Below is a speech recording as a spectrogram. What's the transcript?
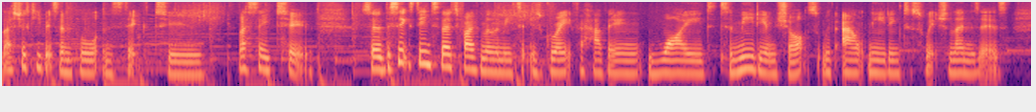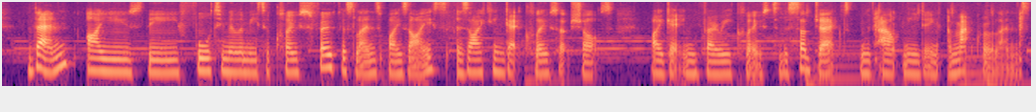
let's just keep it simple and stick to let's say two. So the 16 to 35 millimeter is great for having wide to medium shots without needing to switch lenses. Then I use the 40 millimeter close focus lens by Zeiss as I can get close-up shots by getting very close to the subject without needing a macro lens.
